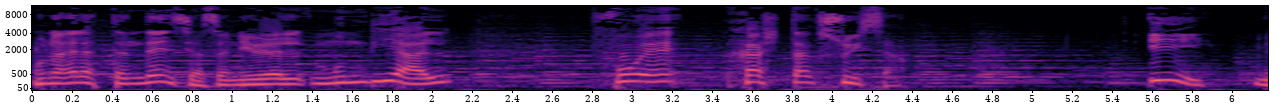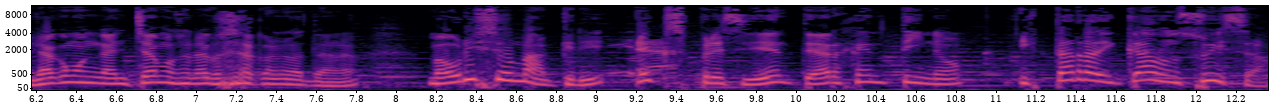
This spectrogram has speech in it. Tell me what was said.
una de las tendencias a nivel mundial fue hashtag Suiza. Y, mirá cómo enganchamos una cosa con otra, ¿no? Mauricio Macri, expresidente argentino, está radicado en Suiza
